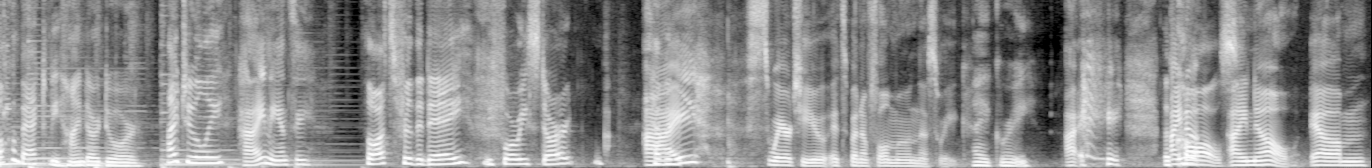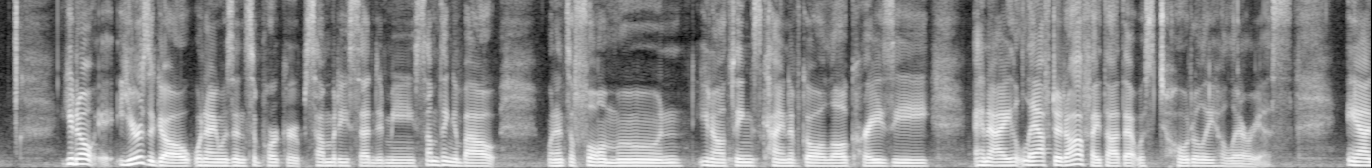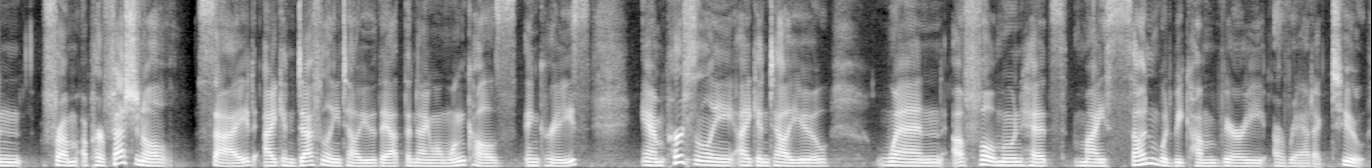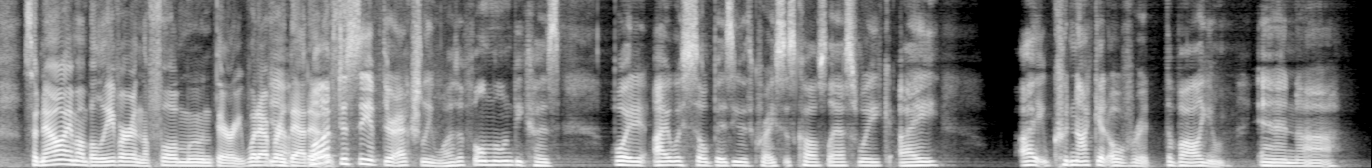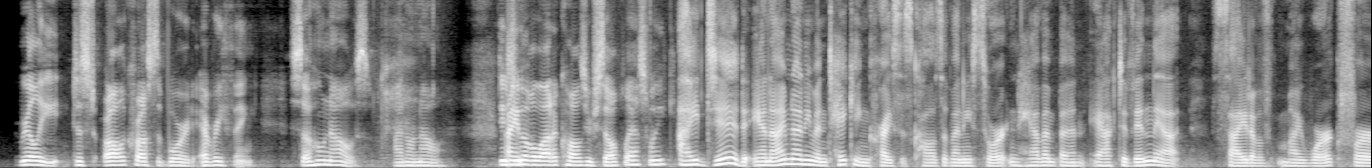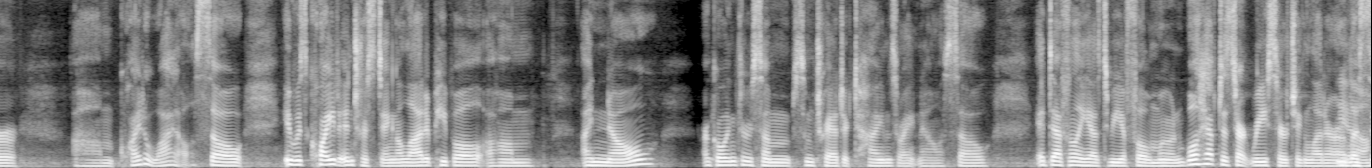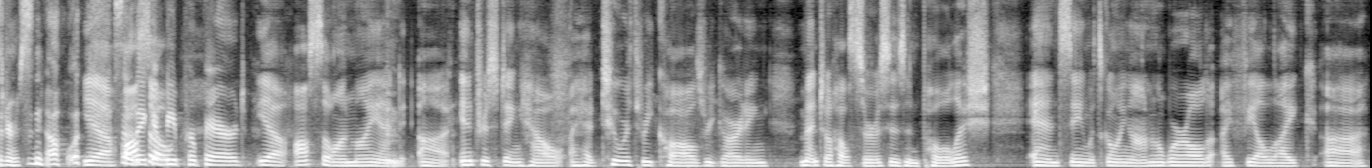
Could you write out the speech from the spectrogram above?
Welcome back to Behind Our Door. Hi, Julie. Hi, Nancy. Thoughts for the day before we start? I swear to you, it's been a full moon this week. I agree. I The I calls. Know, I know. Um, you know, years ago when I was in support group, somebody said to me something about when it's a full moon, you know, things kind of go a little crazy. And I laughed it off. I thought that was totally hilarious. And from a professional side, I can definitely tell you that the 911 calls increase. And personally, I can tell you when a full moon hits, my son would become very erratic too. So now I'm a believer in the full moon theory, whatever Yeah. that is. we'll have to see if there actually was a full moon because, boy, I was so busy with crisis calls last week. I I could not get over it, the volume, and uh, really just all across the board, everything. So who knows? I don't know. Did you have a lot of calls yourself last week? I did, and I'm not even taking crisis calls of any sort and haven't been active in that side of my work for um, quite a while. So it was quite interesting. A lot of people um, I know are going through some some tragic times right now. So it definitely has to be a full moon. We'll have to start researching, let our Yeah. listeners know, Yeah. so they can be prepared. Yeah, also on my end, uh, interesting how I had two or three calls regarding mental health services in Polish and seeing what's going on in the world. I feel like uh,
